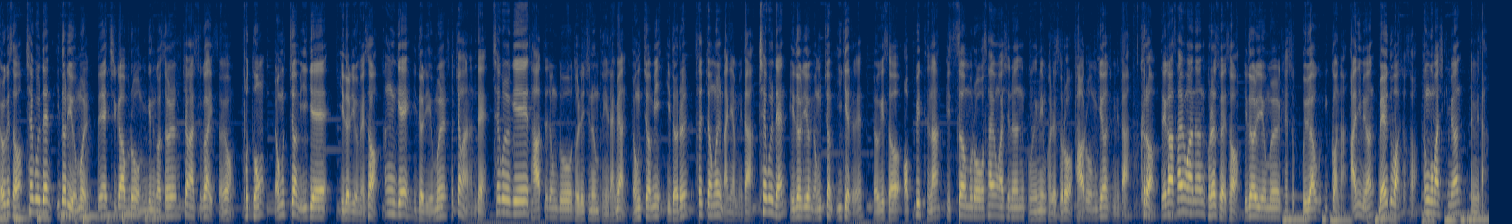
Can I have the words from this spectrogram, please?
여기서 채굴된 이더리움을 내 지갑으로 옮기는 것을 설정할 수가 있어요. 보통 0.2개 이더리움에서 한 개 이더리움을 설정하는데 채굴기 5대 정도 돌리시는 분이라면 0.2 이더를 설정을 많이 합니다. 채굴된 이더리움 0.2개를 여기서 업비트나 빗썸으로 사용하시는 고객님 거래소로 바로 옮겨줍니다. 그럼 내가 사용하는 거래소에서 이더리움을 계속 보유하고 있거나 아니면 매도하셔서 현금화 시키면 됩니다.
